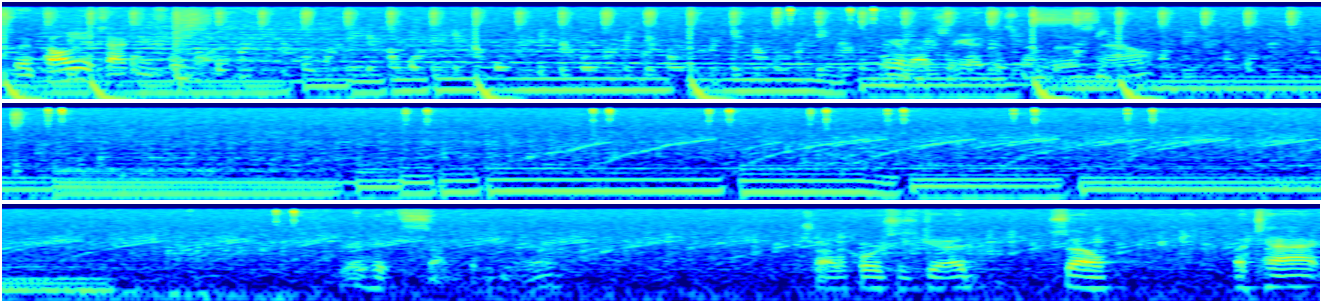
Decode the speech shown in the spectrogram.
So they probably attack me for one. Good. So, attack,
